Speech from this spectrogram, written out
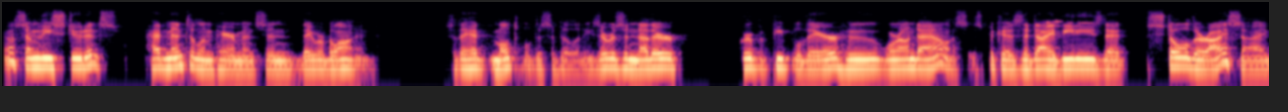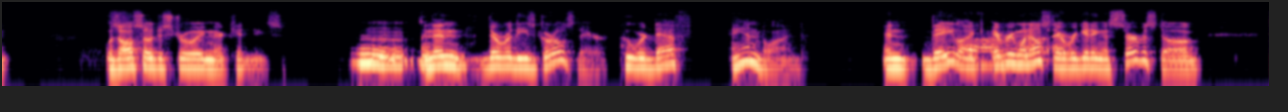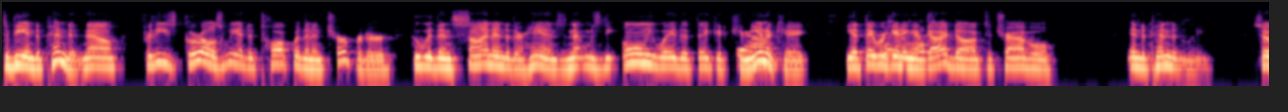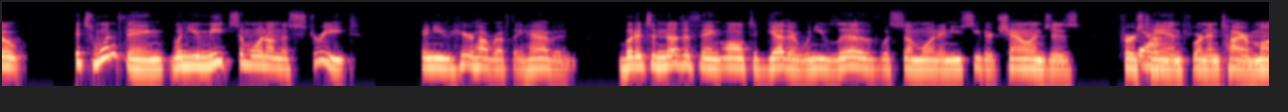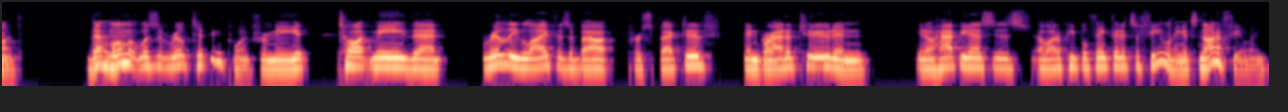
you know, some of these students had mental impairments and they were blind. So they had multiple disabilities. There was another group of people there who were on dialysis because the diabetes that stole their eyesight was also destroying their kidneys. Mm. And then there were these girls there who were deaf and blind. And they, like wow. everyone else there, were getting a service dog to be independent. Now, for these girls, we had to talk with an interpreter who would then sign into their hands. And that was the only way that they could communicate. Yeah. Yet they were getting a guide dog to travel independently. So it's one thing when you meet someone on the street and you hear how rough they have it, but it's another thing altogether when you live with someone and you see their challenges firsthand yeah. for an entire month. That mm. moment was a real tipping point for me. It taught me that really life is about perspective and gratitude and you know happiness is a lot of people think that it's a feeling it's not a feeling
